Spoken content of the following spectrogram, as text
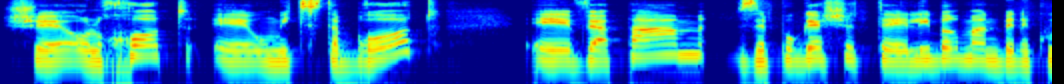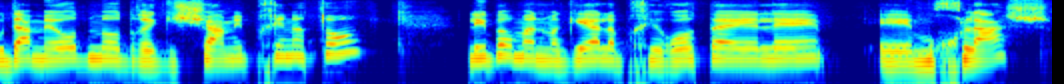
שהולכות uh, ומצטברות. אה, והפעם זה פוגש את אה, ליברמן בנקודה מאוד מאוד רגישה מבחינתו. ליברמן מגיע לבחירות האלה אה, מוחלש.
